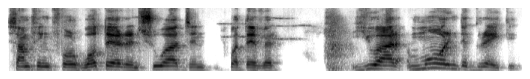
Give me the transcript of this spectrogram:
something for water and sewage and whatever, you are more integrated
